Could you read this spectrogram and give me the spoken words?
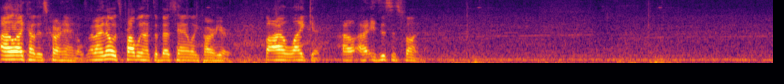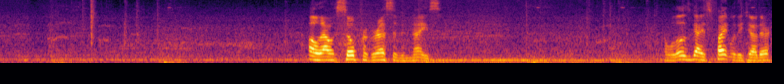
I like how this car handles. And I know it's probably not the best handling car here, but I like it. I, I, this is fun. Oh, that was so progressive and nice. Will those guys fight with each other?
